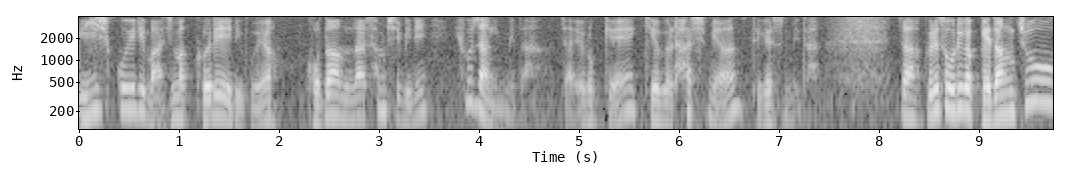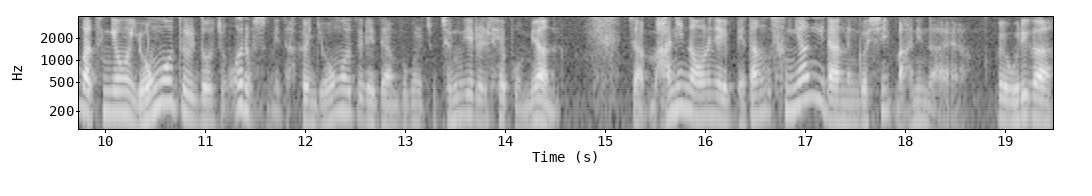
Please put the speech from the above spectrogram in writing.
29일이 마지막 거래일이고요. 그 다음 날 30일이 휴장입니다. 자 이렇게 기억을 하시면 되겠습니다 자 그래서 우리가 배당주 같은 경우 용어들도 좀 어렵습니다. 그런 용어들에 대한 부분을 좀 정리를 해보면 자 많이 나오는 얘기 배당 성향이라는 것이 많이 나와요. 우리가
